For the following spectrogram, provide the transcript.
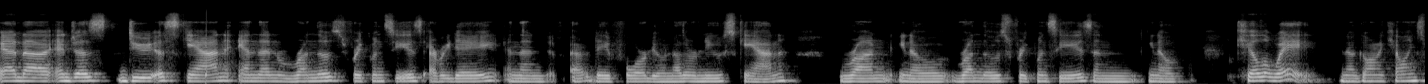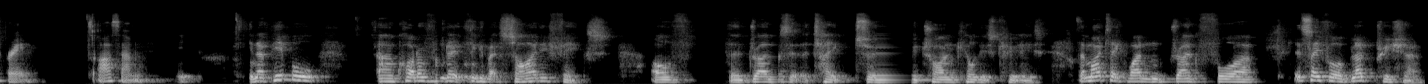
and uh, and just do a scan and then run those frequencies every day. And then uh, day four do another new scan run you know run those frequencies and you know kill away you know go on a killing spree. It's awesome. You know people uh, quite often don't think about side effects of the drugs that they take to try and kill these cooties they might take one drug for let's say for blood pressure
